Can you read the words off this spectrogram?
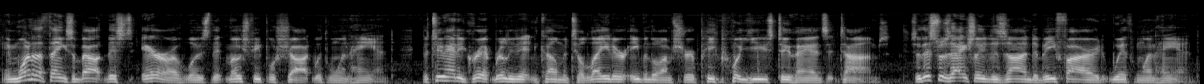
And one of the things about this era was that most people shot with one hand. The two-handed grip really didn't come until later, even though I'm sure people used two hands at times. So this was actually designed to be fired with one hand.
